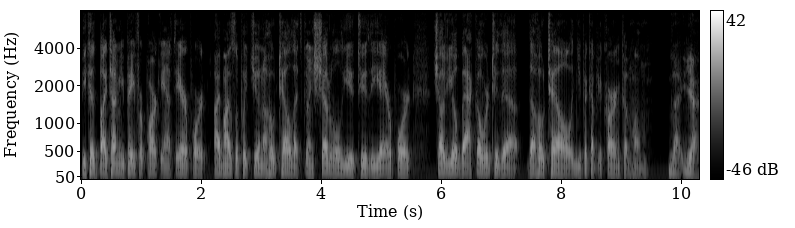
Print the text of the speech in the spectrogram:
Because by the time you pay for parking at the airport, I might as well put you in a hotel that's going to shuttle you to the airport, shuttle you back over to the, the hotel, and you pick up your car and come home. Like, yeah,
